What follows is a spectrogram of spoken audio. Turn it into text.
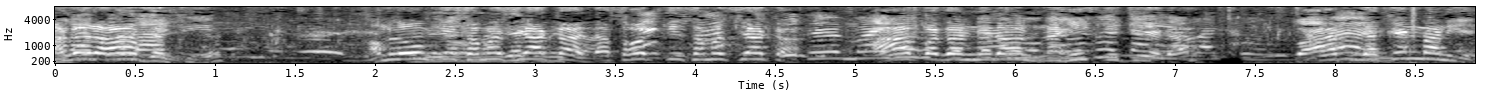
अगर आप हम लोगों की समस्या का दसौत की समस्या का आप अगर निदान नहीं कीजिएगा तो आप यकीन मानिए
